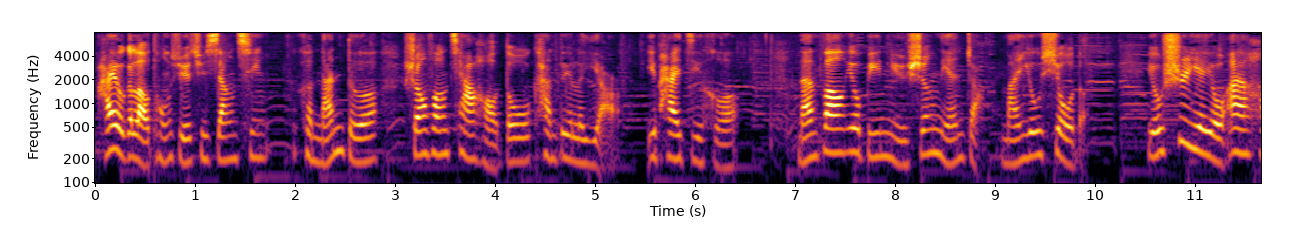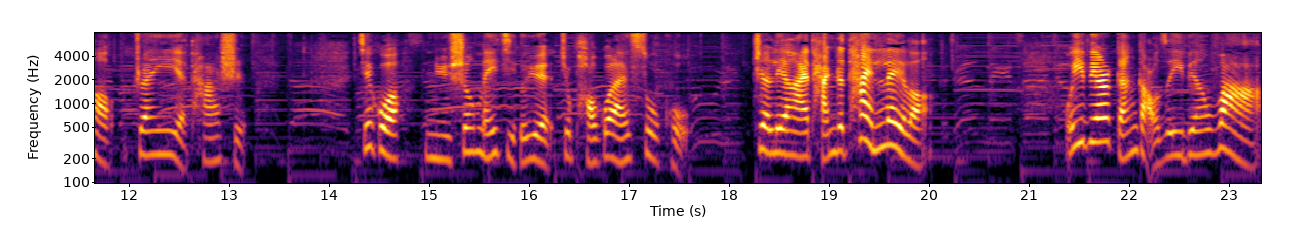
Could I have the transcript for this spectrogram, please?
还有个老同学去相亲，很难得，双方恰好都看对了眼儿。一拍即合，男方又比女生年长，蛮优秀的，有事业有爱好，专一也踏实。结果女生没几个月就跑过来诉苦，这恋爱谈着太累了。我一边赶稿子一边哇，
